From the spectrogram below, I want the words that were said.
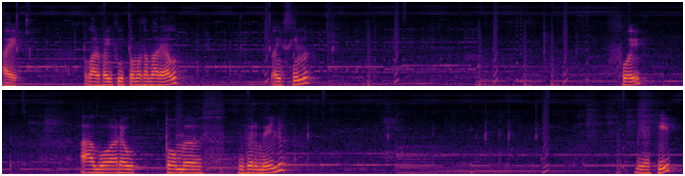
Aí. Agora vai o Thomas amarelo. Lá em cima. Foi. Agora é o Thomas vermelho. Bem aqui.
